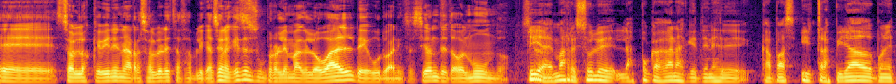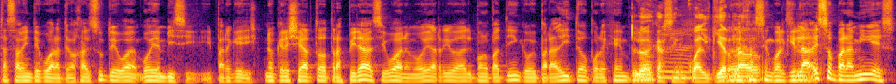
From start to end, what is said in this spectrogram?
Eh, son los que vienen a resolver estas aplicaciones, que ese es un problema global de urbanización de todo el mundo. Sí, además resuelve las pocas ganas que tenés de capaz ir transpirado, pones, estás a 20 cuadras, te bajas del subte y voy en bici. ¿Y para qué? ¿No querés llegar todo transpirado? Decís, bueno, me voy arriba del monopatín, que voy paradito, por ejemplo. Lo dejas en cualquier Lo lado. dejás en cualquier lado. Eso para mí es,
